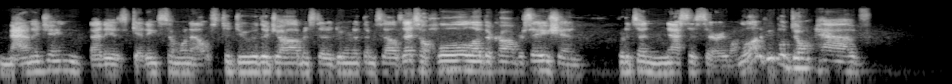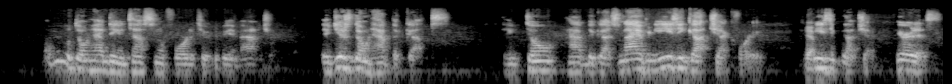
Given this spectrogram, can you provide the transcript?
managing, that is, getting someone else to do the job instead of doing it themselves. That's a whole other conversation, but it's a necessary one. A lot of people don't have. A lot of people don't have the intestinal fortitude to be a manager. They just don't have the guts. They don't have the guts. And I have an easy gut check for you. Yep. Easy gut check. Here it is.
